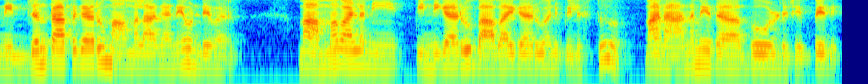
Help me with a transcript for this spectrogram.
నిజ్జం తాతగారు మా అమ్మలాగానే ఉండేవారు. మా అమ్మ వాళ్ళని పిన్నిగారు బాబాయ్ గారు అని పిలుస్తూ మా నాన్న మీద బోల్డ్ చెప్పేది.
